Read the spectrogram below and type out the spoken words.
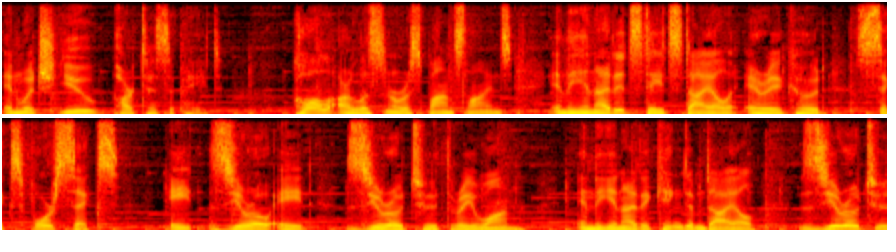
in which you participate. Call our listener response lines in the United States dial area code 646 808 0231. In the United Kingdom dial 020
